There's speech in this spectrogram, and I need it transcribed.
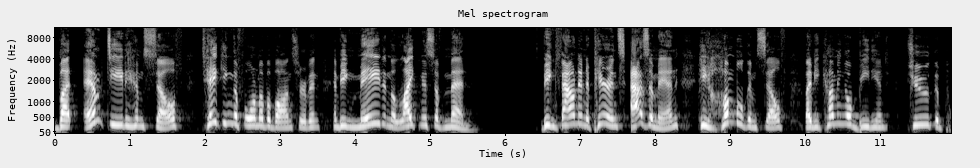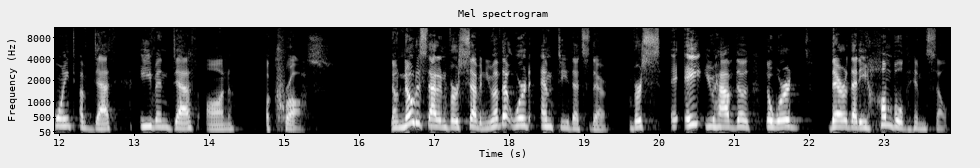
but emptied himself, taking the form of a bondservant and being made in the likeness of men. Being found in appearance as a man, he humbled himself by becoming obedient to the point of death, even death on a cross. Now, notice that in verse 7, you have that word empty that's there. Verse 8, you have the, the word there that he humbled himself.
